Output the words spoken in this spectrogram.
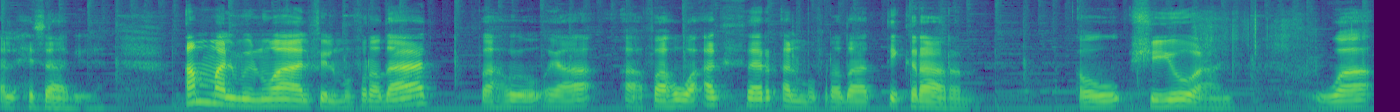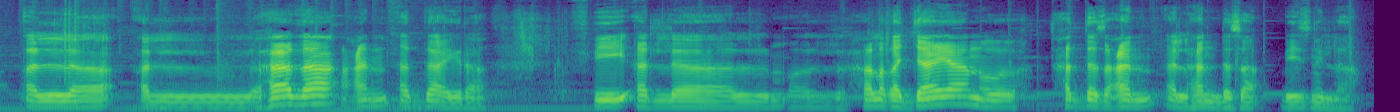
الحسابي. أما المنوال في المفردات فهو, فهو أكثر المفردات تكرارا. أو شيوعا. وهذا عن الدائرة. في الحلقة الجاية نتحدث عن الهندسة بإذن الله.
